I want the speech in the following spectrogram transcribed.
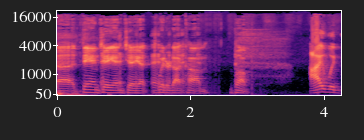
uh, Dan JNJ at twitter.com bump. I would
